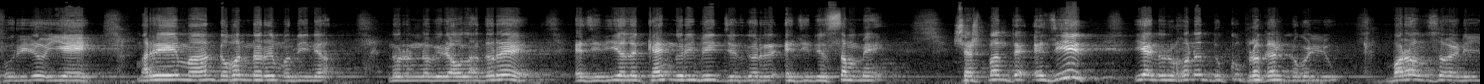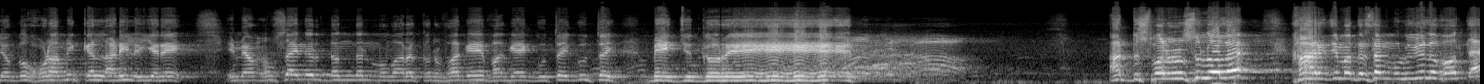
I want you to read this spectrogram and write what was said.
ফুরি রইয়ে। মারে মা গভর্নর মদিনা, নুরুন নবীর ধরে এজিদি হলো ক্যাঙ্গুরি বিজিত করে এজিদের সামনে। শেষ প্রান্তে এজিদ ইয়ে নুরখনের দুঃখ প্রকাশ নগল্যু বরঞ্চ এডিল খোড়ামিকে লাড়ি লইয়ে রে। ইমাম হুসাইনের দন্দন মোবারকর ফাগে ফাগে গুতই গুতই বেজিত করে। আর দুশ্মন রসুল হলে খারিজি মাদ্রাসার মুলুই হলো হতে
